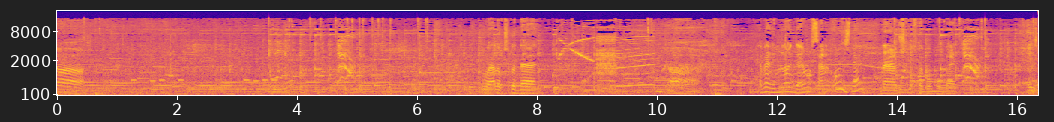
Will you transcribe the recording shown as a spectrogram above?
Ah. Well, that looks good there. Ah. How about him lying down? What's that? What is that? No, I'll just go for the bumblebee. It's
